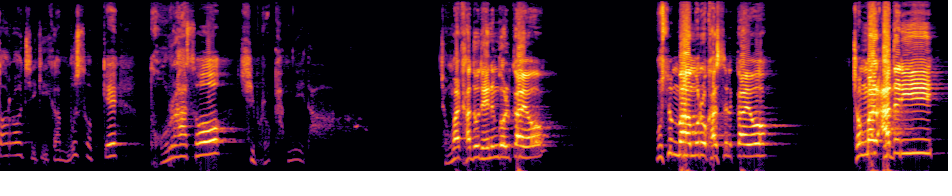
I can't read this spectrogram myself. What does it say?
떨어지기가 무섭게 돌아서 집으로 갑니다. 정말 가도 되는 걸까요? 무슨 마음으로 갔을까요? 정말 아들이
